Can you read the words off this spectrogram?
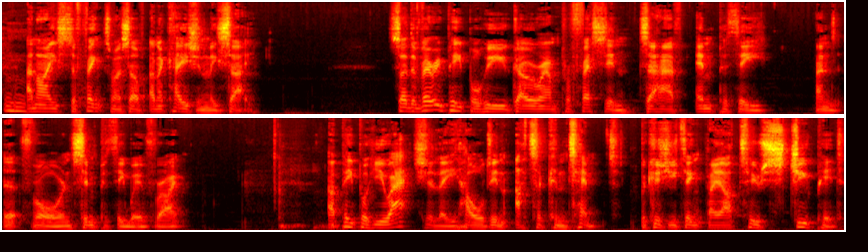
And I used to think to myself and occasionally say, so the very people who you go around professing to have empathy and uh, for and sympathy with, right, are people you actually hold in utter contempt because you think they are too stupid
